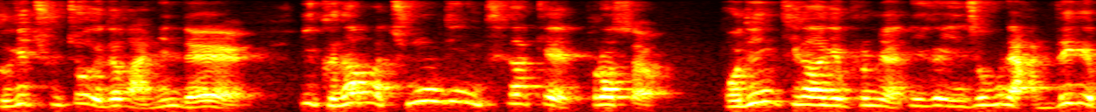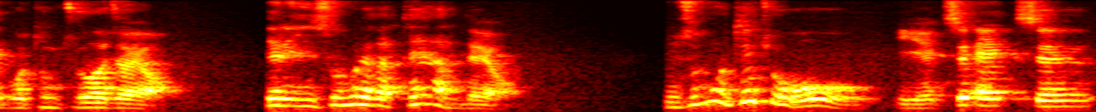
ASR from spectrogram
그게 출조 의도가 아닌데 이 그나마 중딩 특하게 풀었어요. 고딩 특하게 풀면 이거 인수분해 안 되게 보통 주어져요. 얘는 인수분해가 돼야 안 돼요. 인수분해 되죠. 이 x, x,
